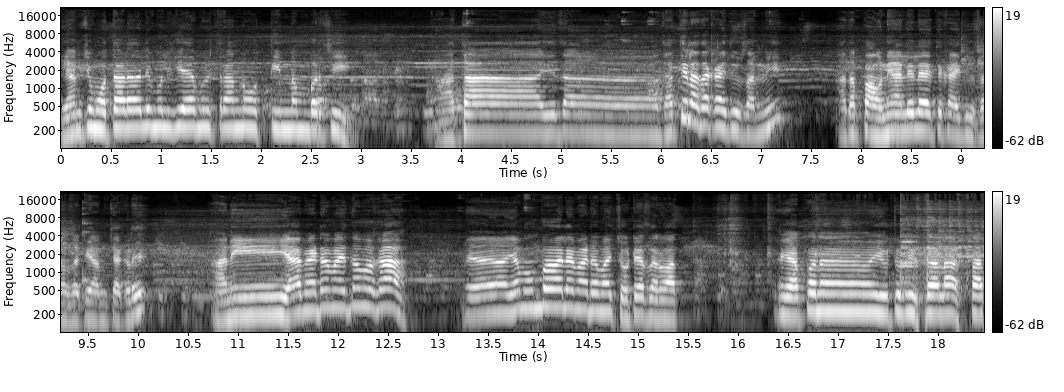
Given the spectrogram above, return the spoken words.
ही आमची मोताळवाली मुलगी आहे मित्रांनो तीन नंबरची. आता हे जातील आता काही दिवसांनी. आता पाहुणे आलेले आहेत ते काही दिवसांसाठी आमच्याकडे. आणि ह्या मॅडम आहेत ना बघा. या मुंबईवाल्या मॅडम आहेत छोट्या सर्वात. या पण यूट्यूब इंस्टाला असतात.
